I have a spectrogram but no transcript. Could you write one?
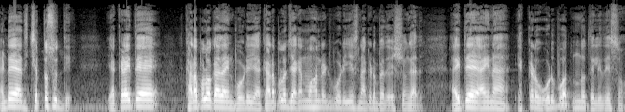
అంటే అది చిత్తశుద్ధి. ఎక్కడైతే కడపలో కాదు ఆయన పోటీ ఆ కడపలో జగన్మోహన్ రెడ్డి పోటీ చేసి నగ్గడం పెద్ద విషయం కాదు. అయితే ఆయన ఎక్కడ ఓడిపోతుందో తెలుగుదేశం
